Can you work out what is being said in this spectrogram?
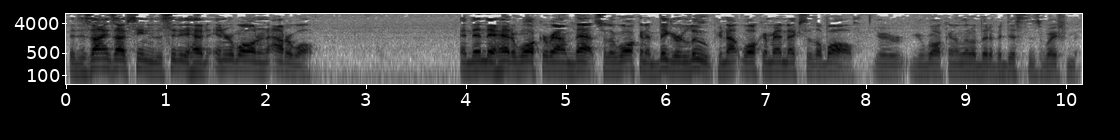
the designs I've seen in the city they had an inner wall and an outer wall, and then they had to walk around that. So they're walking a bigger loop. You're not walking right next to the wall. You're you're walking a little bit of a distance away from it.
